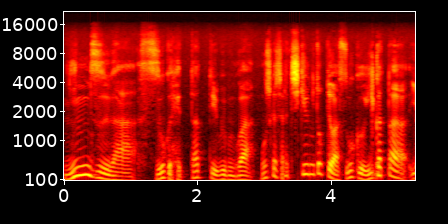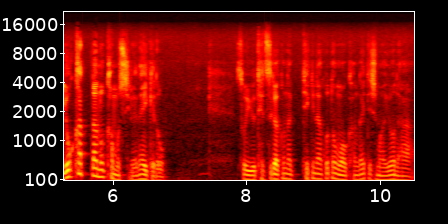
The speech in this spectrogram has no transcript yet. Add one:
人数がすごく減ったっていう部分はもしかしたら地球にとってはすごく言い方良かったのかもしれないけどそういう哲学的なことも考えてしまうような、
